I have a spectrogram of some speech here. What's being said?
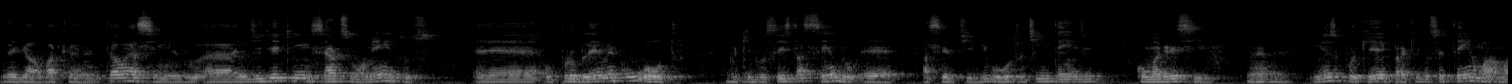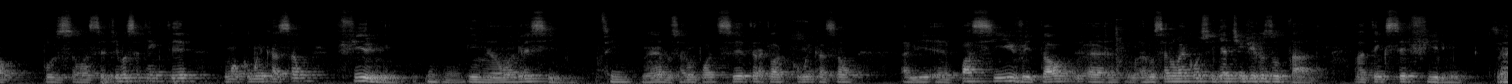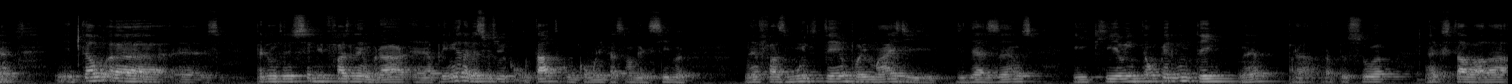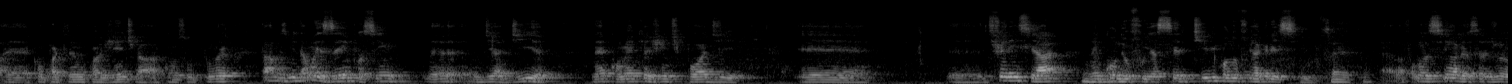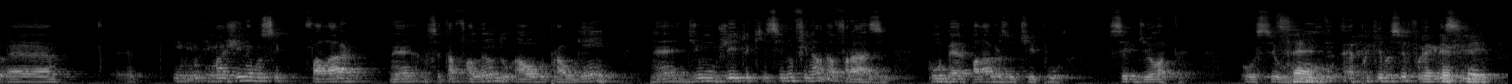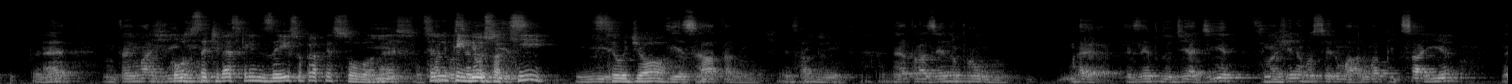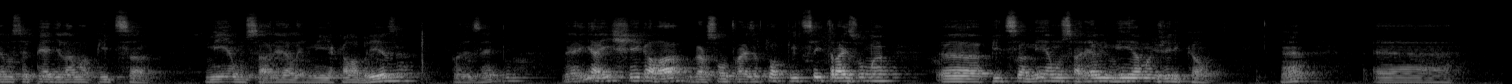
Legal, bacana. Então é assim, Edu, uh, eu diria que em certos momentos é, o problema é com o outro, porque você está sendo é, assertivo e o outro te entende como agressivo. Né? Uhum. Mesmo porque, para que você tenha uma, uma, posição assertiva, você tem que ter uma comunicação firme uhum. e não agressiva. Sim. Né? Você não pode ser, ter aquela comunicação ali é, passiva e tal, é, você não vai conseguir atingir resultado. ela tem que ser firme. Né? Então, uh, é, perguntando isso, você me faz lembrar, é, a primeira vez que eu tive contato com comunicação agressiva, né, faz muito tempo, aí, mais de, de 10 anos, e que eu então perguntei né, para a pessoa né, que estava lá é, compartilhando com a gente, a, a, consultora, tá, mas me dá um exemplo assim, né, no dia a dia, né, como é que a gente pode é, é, diferenciar né, uhum. né, quando eu fui assertivo e quando eu fui agressivo. Certo. Ela falou assim, olha Sérgio, é, é, imagina você falar, né, você está falando algo para alguém né, de um jeito que se no final da frase couber palavras do tipo seu idiota ou seu burro, é porque você foi agressivo. Perfeito. Né? Então imagine... Como se você estivesse querendo dizer isso para a pessoa, né? isso, né? Você não entendeu isso aqui, isso. seu idiota? Exatamente, exatamente. Né? Trazendo para um é, exemplo do dia a dia, imagina você numa, numa pizzaria, né? você pede lá uma pizza meia mussarela e meia calabresa, por exemplo, né? e aí chega lá, o garçom traz a tua pizza e traz uma uh, pizza meia mussarela e meia manjericão, né? Uh,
